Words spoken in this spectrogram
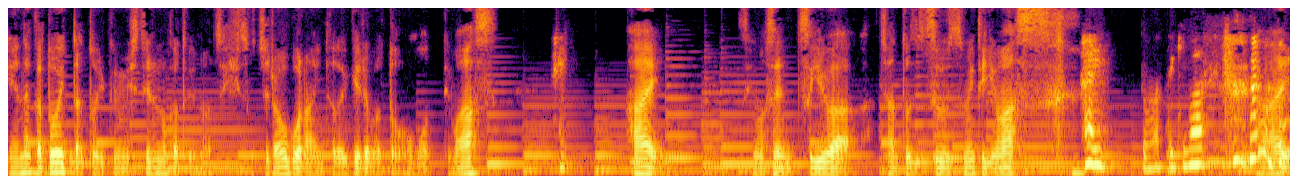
えーなんかどういった取り組みしているのかというのは、ぜひそちらをご覧いただければと思ってます。はい。はい。すいません。次はちゃんと実物見てきます。はい。泊まってきます。はい。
